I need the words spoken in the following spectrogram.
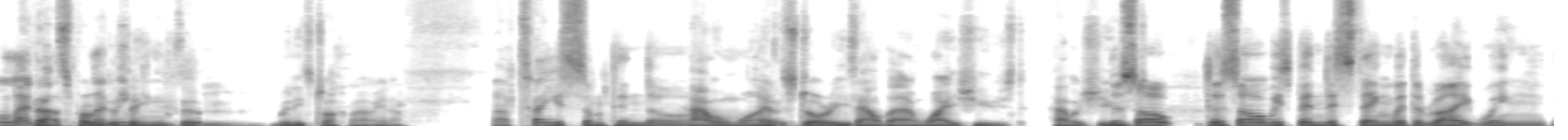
well, let me- that's probably the me- thing that Hmm. we need to talk about. You know, i'll tell you something though how and why there- the story is out there and why it's used, how it's used. There's all there's always been this thing with the right wing.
